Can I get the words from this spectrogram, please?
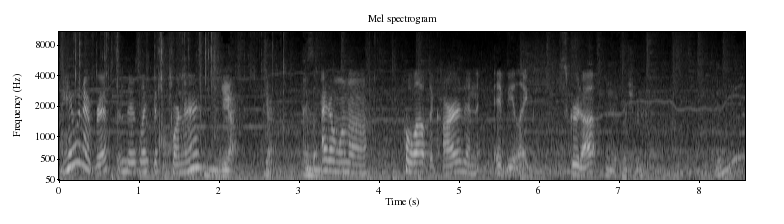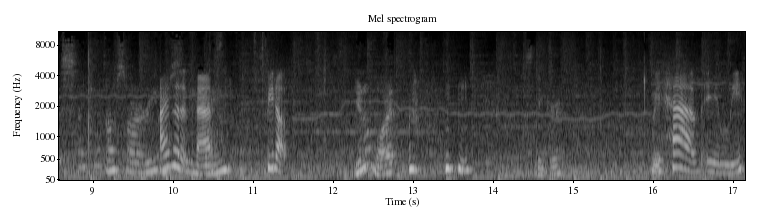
I hate when it rips and there's like the corner. Yeah, yeah. And I don't want to pull out the card and it'd be like screwed up. yeah, for sure. Me a second. I'm sorry. I did it fast. Speed up. You know what? Stinker. We have a Leaf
